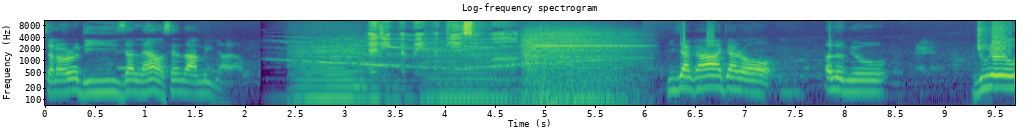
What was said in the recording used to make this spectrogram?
ကျွန်တော်တို့ဒီဇက်လန်ကိုစဉ်းစားမိလာတာပေါ့ အဲ့ဒီအမိတ်အပြည့်စုံမှာဒီဇက်ကားကကြတော့အဲ့လိုမျိုးလူတွေကို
